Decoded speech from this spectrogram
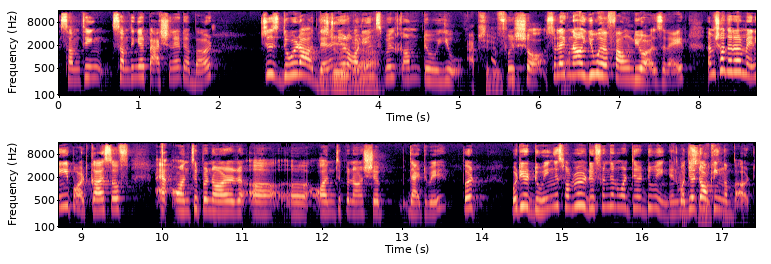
something something you're passionate about, just do it out there, Just and your it, yeah. audience will come to you. Absolutely. for sure. So like now you have found yours, right? I'm sure there are many podcasts of uh, entrepreneur uh, uh, entrepreneurship that way, but what you're doing is probably different than what they're doing and what you're talking Absolutely. about.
